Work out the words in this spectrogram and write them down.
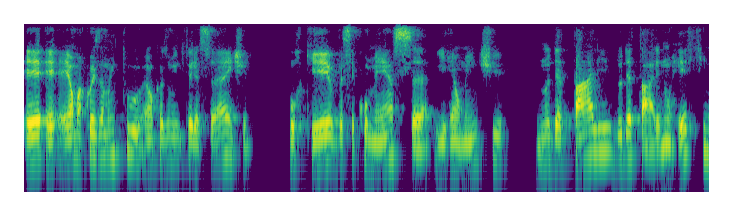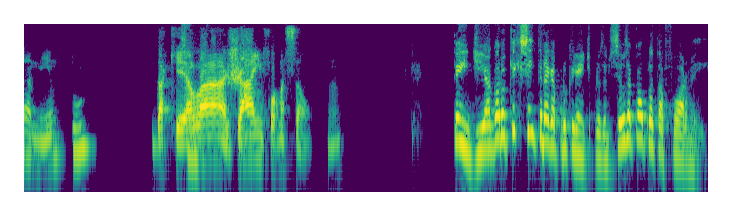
é, é, é uma coisa muito é uma coisa muito interessante porque você começa e realmente no detalhe do detalhe, no refinamento daquela Sim. já informação. Né? Entendi. Agora, o que, que você entrega para o cliente, por exemplo? Você usa qual plataforma aí?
